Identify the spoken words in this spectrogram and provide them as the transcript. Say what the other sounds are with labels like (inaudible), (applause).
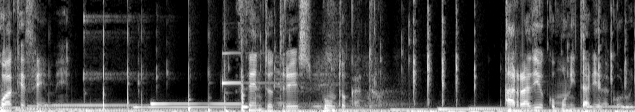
Coac FM 103.4 A Radio Comunitaria da Coruña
